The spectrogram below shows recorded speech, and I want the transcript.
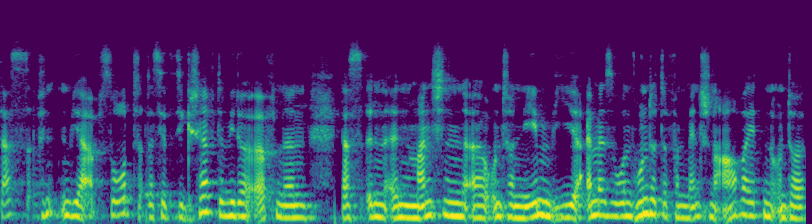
Das finden wir absurd, dass jetzt die Geschäfte wieder öffnen, dass in, in manchen äh, Unternehmen wie Amazon hunderte von Menschen arbeiten unter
